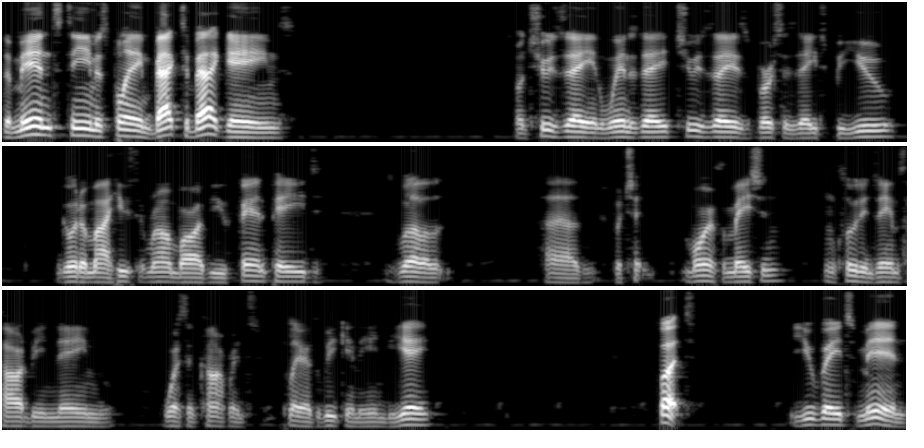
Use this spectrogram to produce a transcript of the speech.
the men's team is playing back-to-back games on Tuesday and Wednesday. Tuesday is versus HBU. Go to my Houston Roundball Review fan page as well uh, for ch- more information, including James Howard being named Western Conference Player of the Week in the NBA. But U of men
